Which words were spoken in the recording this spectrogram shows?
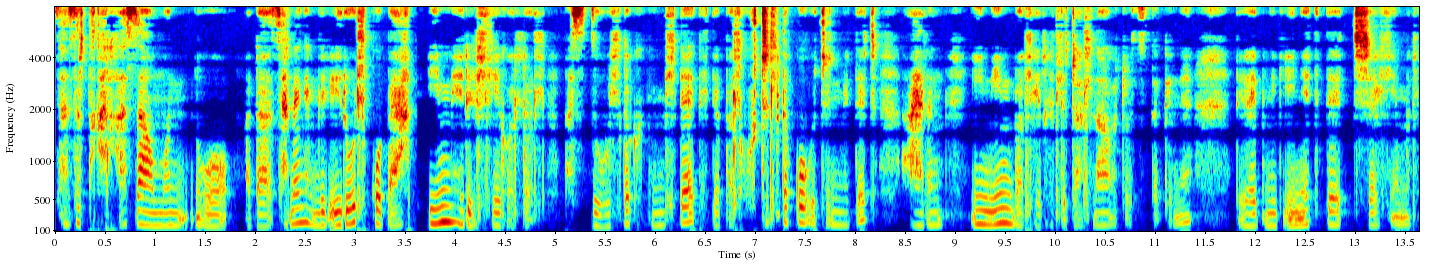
сансарт гарахаасаа өмнө нөгөө одоо сарны тэмдэг эрүүлэхгүй байх им хэрэглэхийг бол бас зөвлөдөг юм дээ. Гэхдээ бол хүчилдэггүй гэж нь мэдээж харин ийм ийм бол хэрэглэж олно гэж үздэг гинэ. Тэгээд нэг инээдтэй жишээ гэх юм бол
